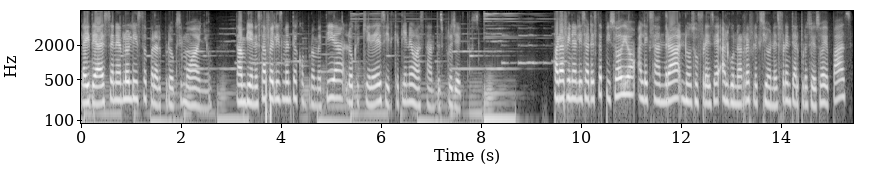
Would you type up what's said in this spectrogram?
la idea es tenerlo listo para el próximo año. También está felizmente comprometida, lo que quiere decir que tiene bastantes proyectos. Para finalizar este episodio, Alexandra nos ofrece algunas reflexiones frente al proceso de paz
